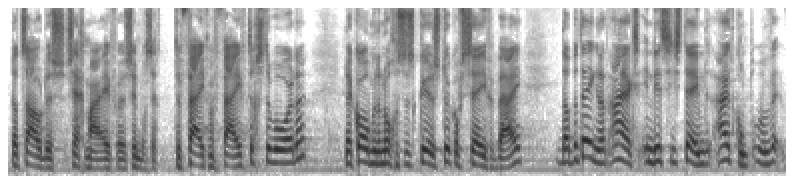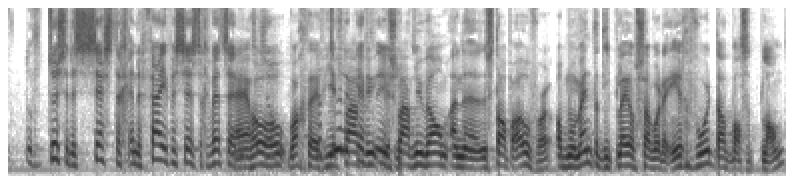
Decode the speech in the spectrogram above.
Dat zou dus, zeg maar even simpel gezegd, de 55ste worden. Dan komen er nog eens een stuk of zeven bij. Dat betekent dat Ajax in dit systeem uitkomt tussen de 60 en de 65 wedstrijden. Hey, ho, ho, wacht even. Je slaat, nu, je slaat, nu, wel een, een, stap over. Op het moment dat die play-offs zou worden ingevoerd, dat was het plan...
